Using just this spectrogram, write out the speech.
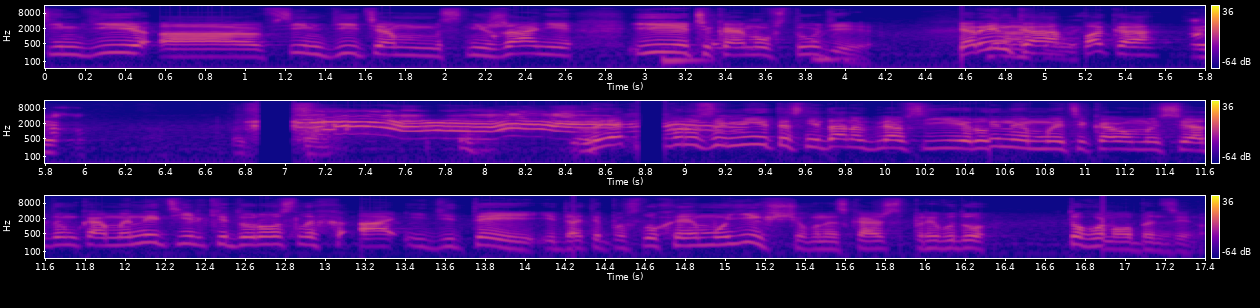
сім'ї, а, всім дітям, Сніжані і чекаємо в студії. Яринка, Дякую. пока. Ну, як ви розумієте, сніданок для всієї родини. Ми цікавимося думками не тільки дорослих, а і дітей. І давайте послухаємо їх, що вони скажуть з приводу того бензину.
